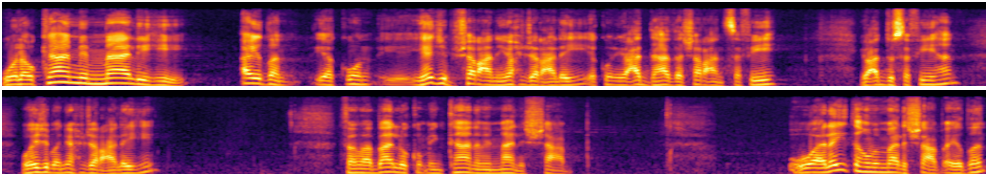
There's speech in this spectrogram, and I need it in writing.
ولو كان من ماله أيضا يكون يجب شرعا يحجر عليه يكون يعد هذا شرعا سفيه يعد سفيها ويجب أن يحجر عليه. فما بالكم إن كان من مال الشعب؟ وليته من مال الشعب أيضا.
